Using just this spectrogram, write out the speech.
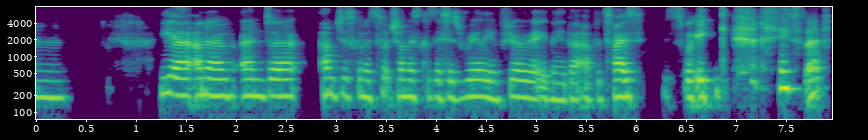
Mm. Yeah, I know, and uh, I'm just going to touch on this because this has really infuriated me about advertising this week. is that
